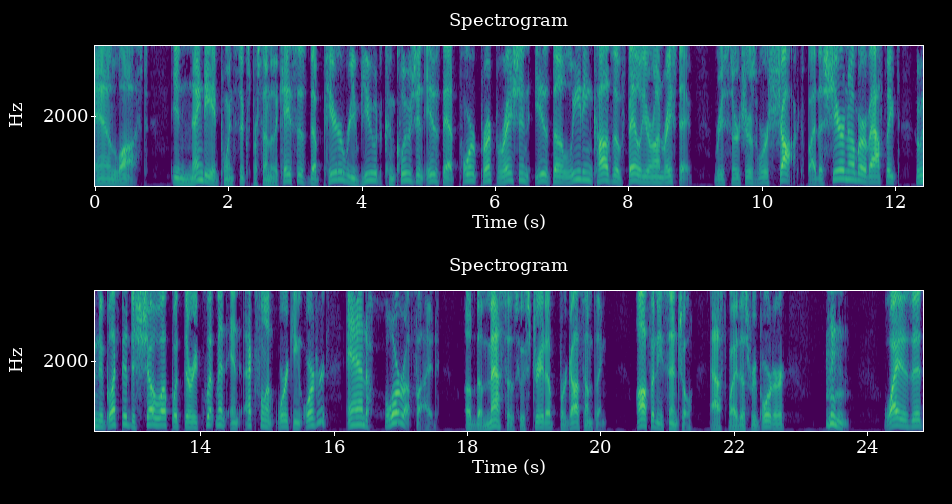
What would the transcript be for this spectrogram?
and lost. In 98.6% of the cases, the peer reviewed conclusion is that poor preparation is the leading cause of failure on race day. Researchers were shocked by the sheer number of athletes who neglected to show up with their equipment in excellent working order and horrified of the masses who straight up forgot something, often essential. Asked by this reporter, why is it,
